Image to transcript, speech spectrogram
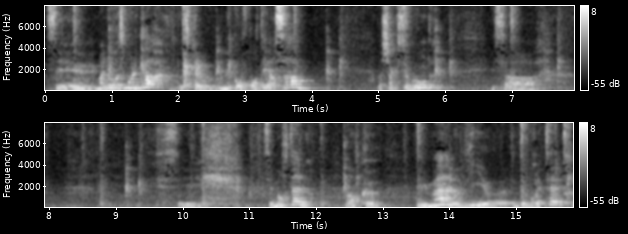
C'est malheureusement le cas, parce qu'on est confronté à ça à chaque seconde. Et ça. C'est mortel. Alors que l'humain, la vie euh, devrait être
